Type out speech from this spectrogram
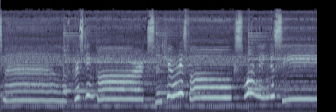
smell of pristine parks and curious folks wanting the sea.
